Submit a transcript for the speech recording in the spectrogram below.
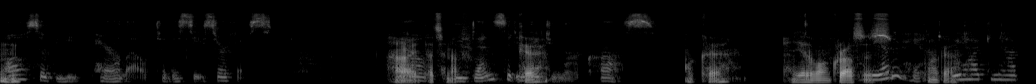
will also be parallel to the sea surface. All right, Now, that's The enough. density Okay. do not cross. Okay. And the other one crosses. On the other hand, okay. we ha- can have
